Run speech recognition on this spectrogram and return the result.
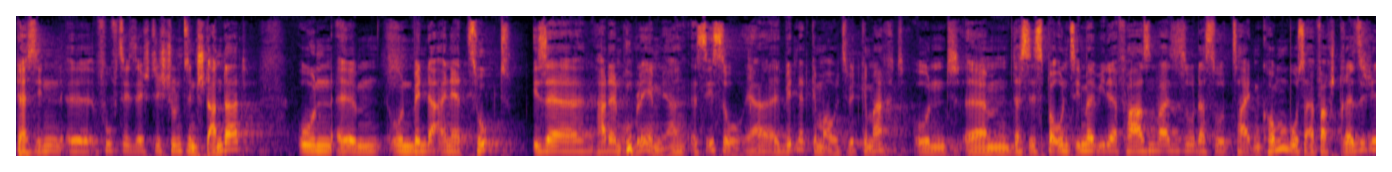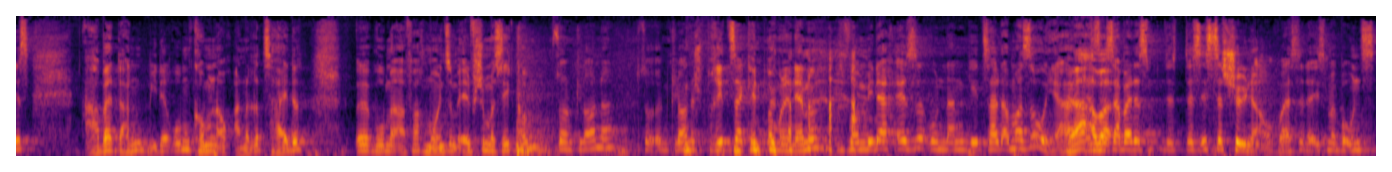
da sind äh, 50, 60 Stunden sind Standard. Und, ähm, und wenn da einer zuckt, ist er, hat er ein Problem, ja. Es ist so, ja. Es wird nicht gemault, es wird gemacht. Und ähm, das ist bei uns immer wieder phasenweise so, dass so Zeiten kommen, wo es einfach stressig ist. Aber dann wiederum kommen auch andere Zeiten, äh, wo man einfach morgens um elf schon mal sieht, komm, so ein kleiner, so ein kleiner Spritzer kennt man mal nehmen vom Mittagessen und dann geht's halt auch mal so, ja. Ja, das aber- ist aber das, das, das ist das Schöne auch, weißt du, da ist man bei uns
